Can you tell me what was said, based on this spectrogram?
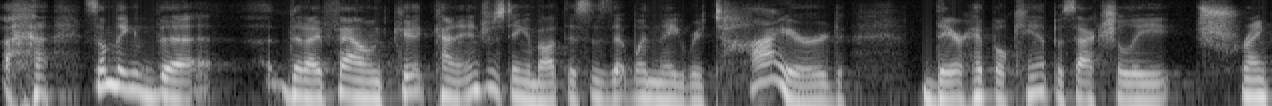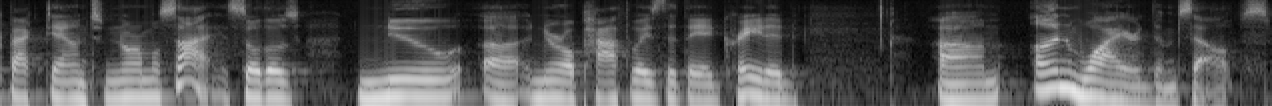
uh, something that that I found kind of interesting about this is that when they retired, their hippocampus actually shrank back down to normal size. So those new uh, neural pathways that they had created um, unwired themselves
